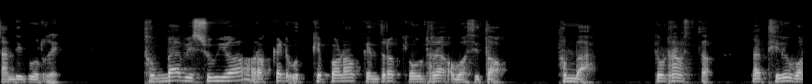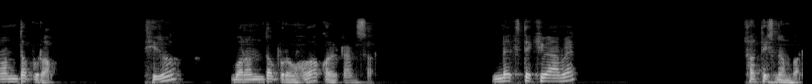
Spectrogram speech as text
ଚାନ୍ଦିପୁରରେ? ଥୁମ୍ବା ବିଶ୍ୱୀୟ ରକେଟ ଉତ୍କ୍ଷେପଣ କେନ୍ଦ୍ର କେଉଁଠାରେ ଅବସ୍ଥିତ? ଥୁମ୍ବା କେଉଁଠାରେ ଅବସ୍ଥିତ? ନା ଥିରୁବନନ୍ତପୁରମ? ଥିରୁବନନ୍ତପୁରମ ହେବ କରେକ୍ଟ ଆନ୍ସର ନେକ୍ସଟ ଦେଖିବା ଆମେ। ଛତିଶ ନମ୍ବର।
